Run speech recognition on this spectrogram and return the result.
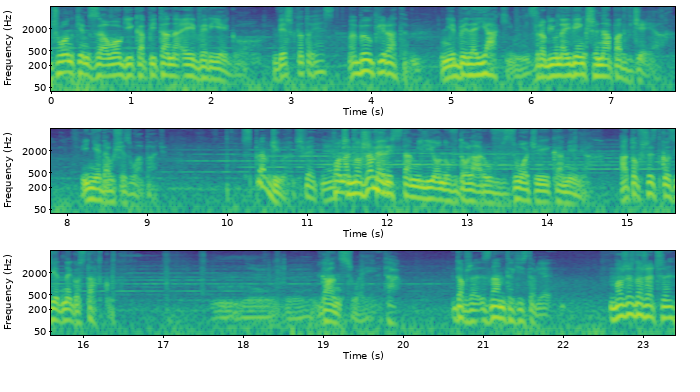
członkiem załogi kapitana Averiego. Wiesz, kto to jest? Był piratem. Nie byle jakim. Zrobił największy napad w dziejach. I nie dał się złapać. Sprawdziłem. Świetnie. Ponad Czy możemy... 400 milionów dolarów w złocie i kamieniach. A to wszystko z jednego statku. Gunsway. Tak. Dobrze, znam tę historię. Możesz do rzeczy?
